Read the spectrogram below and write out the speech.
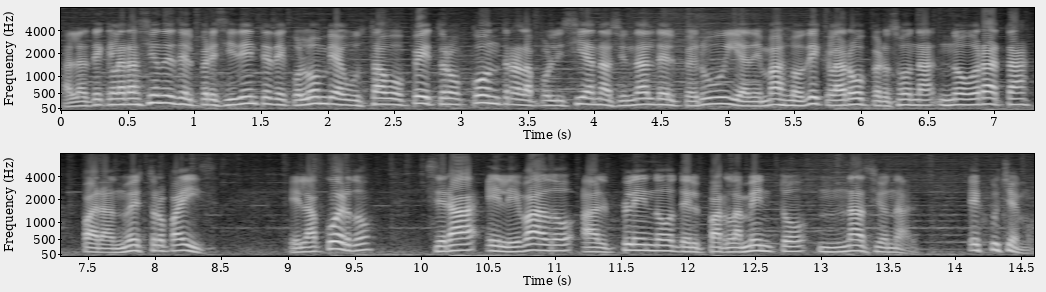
a las declaraciones del presidente de Colombia, Gustavo Petro, contra la Policía Nacional del Perú y además lo declaró persona no grata para nuestro país. El acuerdo será elevado al Pleno del Parlamento Nacional. Escuchemos.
